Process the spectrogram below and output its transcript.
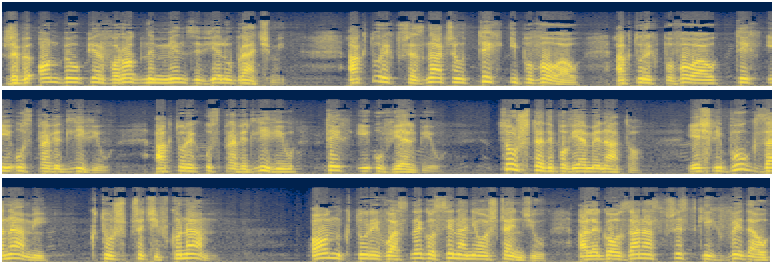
żeby On był pierworodnym między wielu braćmi. A których przeznaczył, tych i powołał, a których powołał, tych i usprawiedliwił, a których usprawiedliwił, tych i uwielbił. Cóż wtedy powiemy na to? Jeśli Bóg za nami, któż przeciwko nam? On, który własnego Syna nie oszczędził, ale Go za nas wszystkich wydał,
